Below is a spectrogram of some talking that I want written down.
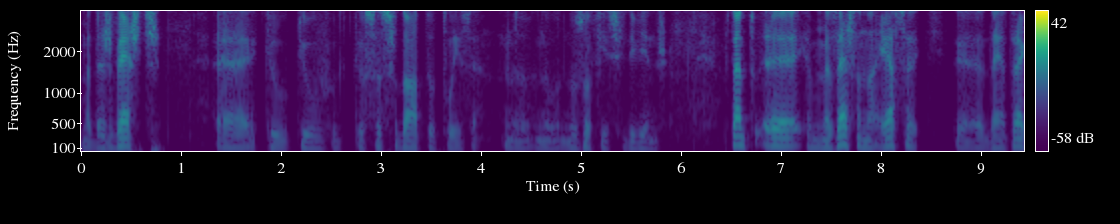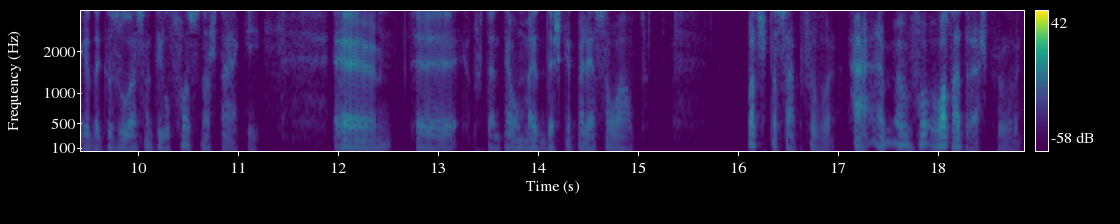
uma das vestes uh, que, o, que, o, que o sacerdote utiliza no, no, nos ofícios divinos. Portanto, uh, mas esta, essa uh, da entrega da casula a Santo Ildefonso não está aqui. portanto, é uma das que aparece ao alto. Podes passar, por favor. Ah, volta atrás, por favor.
